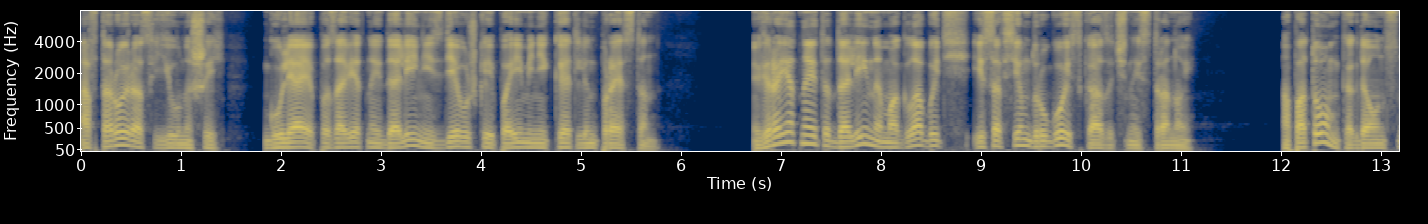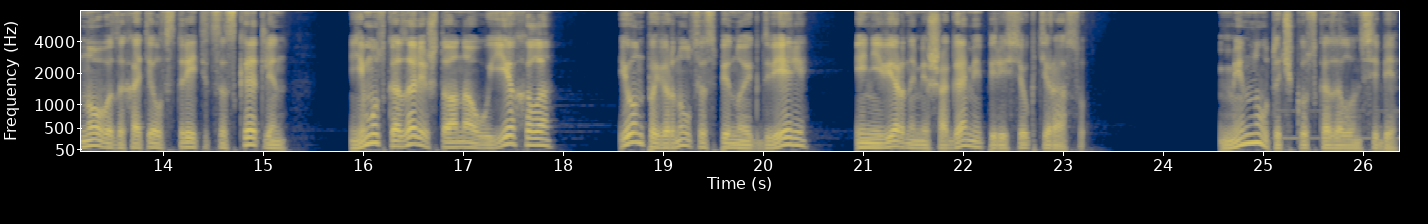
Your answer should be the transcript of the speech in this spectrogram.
а второй раз юношей, гуляя по заветной долине с девушкой по имени Кэтлин Престон. Вероятно, эта долина могла быть и совсем другой сказочной страной. А потом, когда он снова захотел встретиться с Кэтлин, ему сказали, что она уехала, и он повернулся спиной к двери и неверными шагами пересек террасу. «Минуточку», — сказал он себе.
